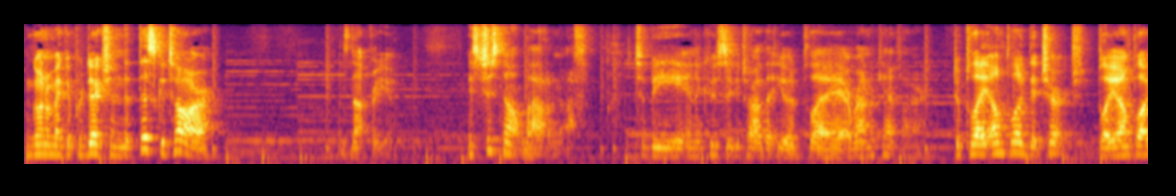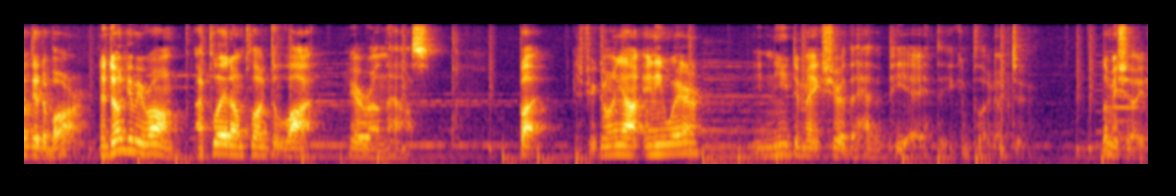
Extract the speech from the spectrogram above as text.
I'm going to make a prediction that this guitar is not for you. It's just not loud enough to be an acoustic guitar that you would play around a campfire. To play unplugged at church, play unplugged at a bar. Now don't get me wrong, I played unplugged a lot here around the house. But if you're going out anywhere you need to make sure they have a PA that you can plug up to. Let me show you.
